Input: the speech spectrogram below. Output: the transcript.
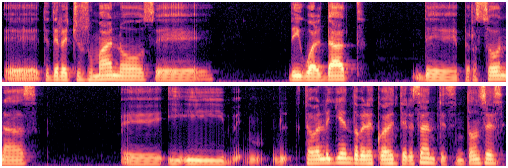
eh, de derechos humanos, eh, de igualdad, de personas eh, y, estaba leyendo varias cosas interesantes. Entonces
